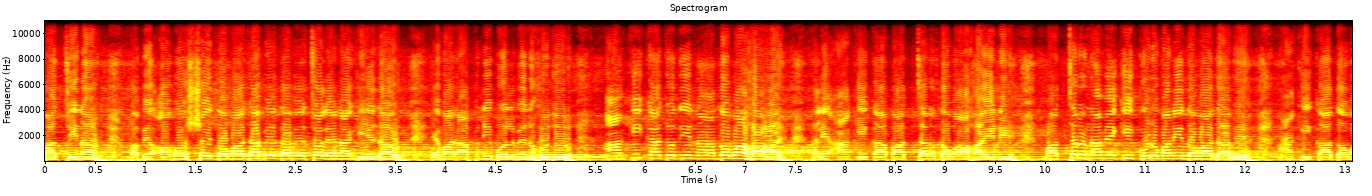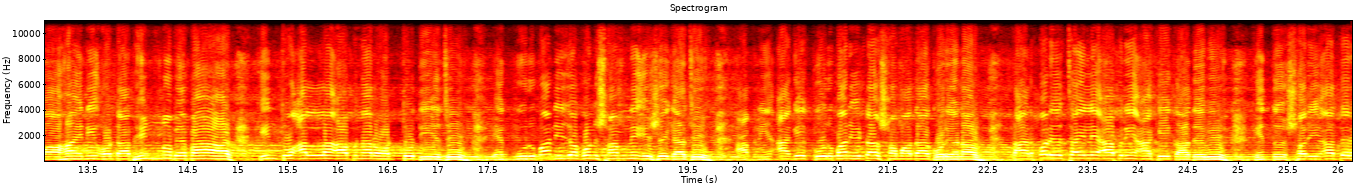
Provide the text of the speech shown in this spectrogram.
পাচ্ছি না। তবে অবশ্যই দেওয়া যাবে দাবে চলে না, গিয়ে যাও। এবার আপনি বলবেন, হুজুর, আঁকিকা যদি না দেওয়া হয়, তাহলে আঁকিকা বাচ্চার দেওয়া হয়নি। বাচ্চার নামে কি কুরবানি দেওয়া যাবে? আকিকা দেওয়া হয়নি, ওটা ভিন্ন ব্যাপার। কিন্তু আল্লাহ আপনার অর্থ দিয়েছে কুরবানি যখন সামনে এসে গেছে, আপনি আগে কুরবানিটা সমাধা করে নাও, তারপরে চাইলে আপনি আকিকা দেবে। কিন্তু শরিয়াতের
